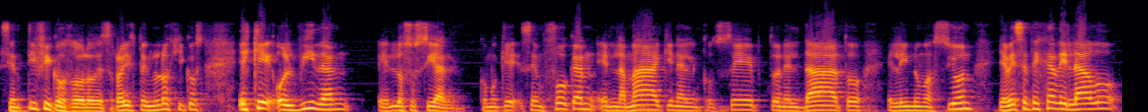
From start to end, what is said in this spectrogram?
científicos o los desarrollos tecnológicos es que olvidan lo social, como que se enfocan en la máquina, en el concepto, en el dato, en la innovación, y a veces deja de lado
